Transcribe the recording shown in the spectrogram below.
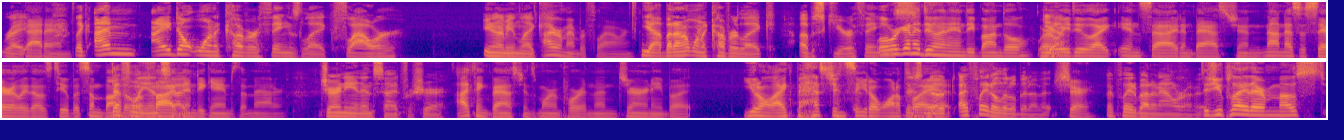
Right. that end. Like I'm, I don't want to cover things like Flower. You know what I mean? Like I remember Flower. yeah, but I don't want to cover like obscure things. Well, we're gonna do an indie bundle where Yeah. we do like Inside and Bastion. Not necessarily those two, but some bundle Definitely of five Inside. indie games that matter. Journey and Inside for sure. I think Bastion's more important than Journey, but you don't like Bastion, so you don't want to There's play no. it. I played a little bit of it. Sure. I played about an hour of it. Did you play their most?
